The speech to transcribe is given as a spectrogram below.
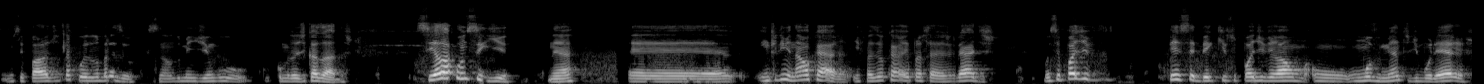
Não se fala de outra coisa no Brasil, senão do mendigo comedor de casadas. Se ela conseguir, né, é, incriminar o cara e fazer o cara ir para as grades, você pode perceber que isso pode virar um, um, um, movimento de mulheres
